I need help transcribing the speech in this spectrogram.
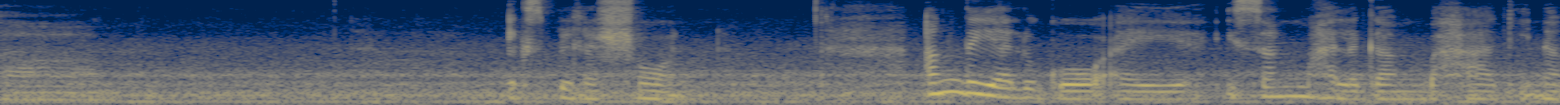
uh, eksplanasyon. Ang dialogo ay isang mahalagang bahagi ng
